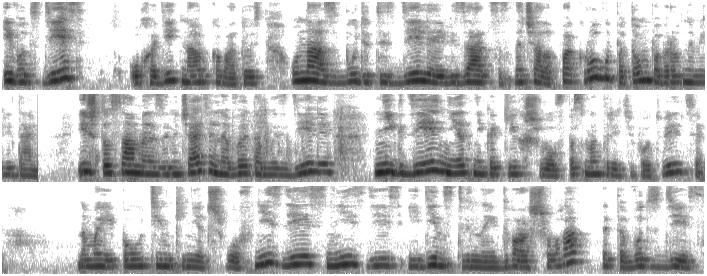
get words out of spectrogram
И вот здесь уходить на рукава. То есть у нас будет изделие вязаться сначала по кругу, потом поворотными рядами. И что самое замечательное в этом изделии, нигде нет никаких швов. Посмотрите, вот видите, на моей паутинке нет швов ни здесь, ни здесь. Единственные два шва, это вот здесь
